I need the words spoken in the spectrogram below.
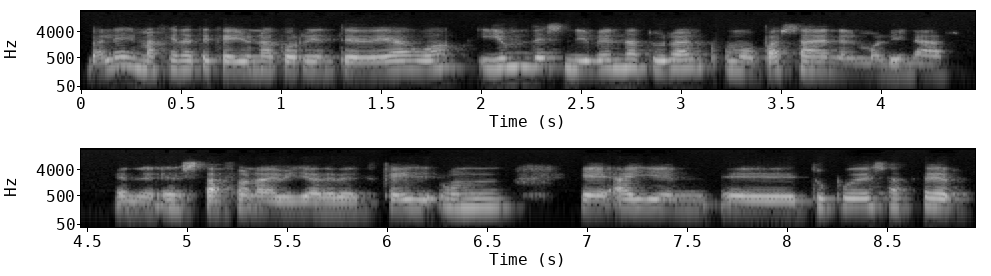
¿vale? Imagínate que hay una corriente de agua y un desnivel natural como pasa en el Molinar, en, esta zona de Villadevez, que hay un, eh, hay en, eh, tú puedes hacer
